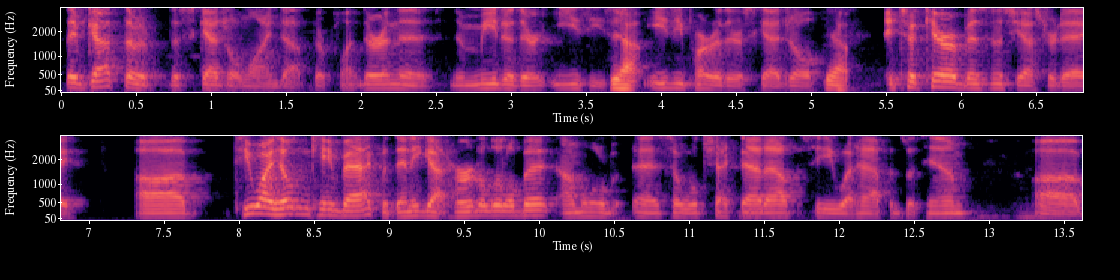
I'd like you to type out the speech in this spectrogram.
they've got the the schedule lined up. They're playing. They're in the the meat of their easy yeah. easy part of their schedule. Yeah, they took care of business yesterday. Uh, T.Y. Hilton came back, but then he got hurt a little bit. I'm a little bit, uh, so we'll check that out to see what happens with him. Uh,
